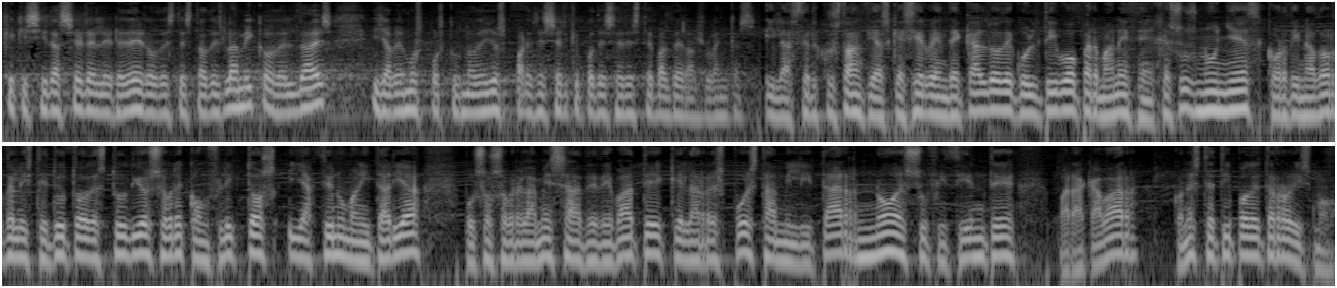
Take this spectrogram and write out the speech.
que quisiera ser el heredero de este Estado Islámico, del Daesh, y ya vemos pues, que uno de ellos parece ser que puede ser este Valderas Blancas. Y las circunstancias que sirven de caldo de cultivo permanecen. Jesús Núñez, coordinador del Instituto de Estudios sobre Conflictos y Acción Humanitaria, puso sobre la mesa de debate que la respuesta militar no es suficiente para acabar con este tipo de terrorismo.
